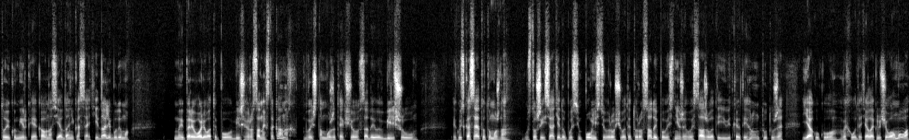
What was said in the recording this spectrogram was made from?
тої комірки, яка в нас є в даній касеті. І далі будемо ми перевалювати по більших розсадних стаканах. Ви ж там можете, якщо садили в більшу якусь касету, то можна у 160-ті, допустимо, повністю вирощувати ту розсаду і по весні вже висаджувати її в відкритий ґрунт. Тут уже як у кого виходить. Але ключова умова,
